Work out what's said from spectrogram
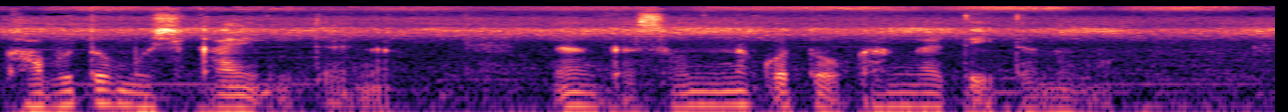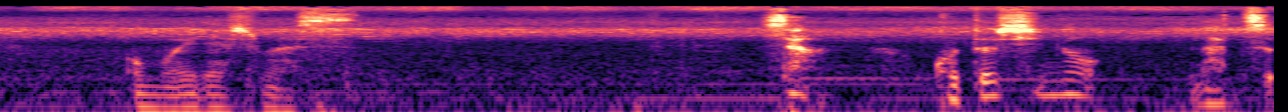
カブトムシかいみたいななんかそんなことを考えていたのも思い出します。今年の夏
